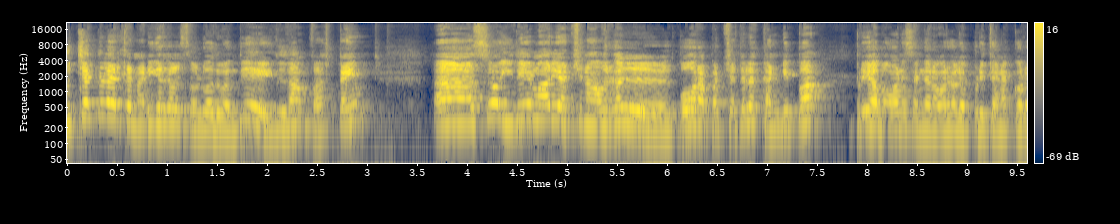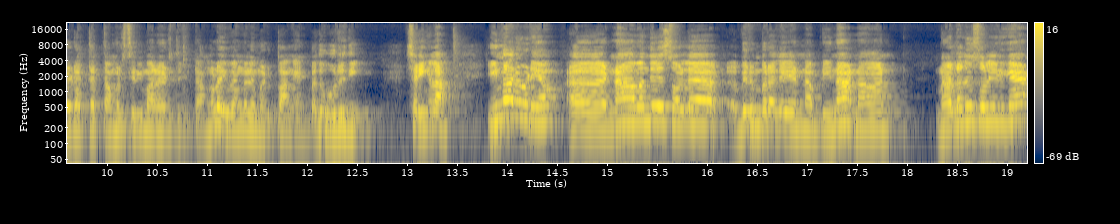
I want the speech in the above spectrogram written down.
உச்சத்தில் இருக்க நடிகர்கள் சொல்வது வந்து இதுதான் ஃபஸ்ட் டைம் ஸோ இதே மாதிரி அர்ச்சனா அவர்கள் போகிற பட்சத்தில் கண்டிப்பாக பிரியா பவானி சங்கர் அவர்கள் எப்படி தனக்கு ஒரு இடத்தை தமிழ் சினிமாவில் எடுத்துக்கிட்டாங்களோ இவங்களும் எடுப்பாங்க என்பது உறுதி. சரிங்களா? இன்னொரு விடயம் நான் வந்து சொல்ல விரும்புகிறது என்ன அப்படின்னா நான் நல்லதும் சொல்லியிருக்கேன்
